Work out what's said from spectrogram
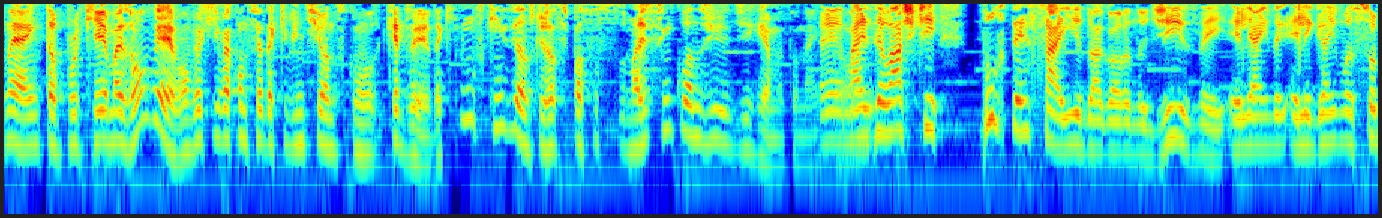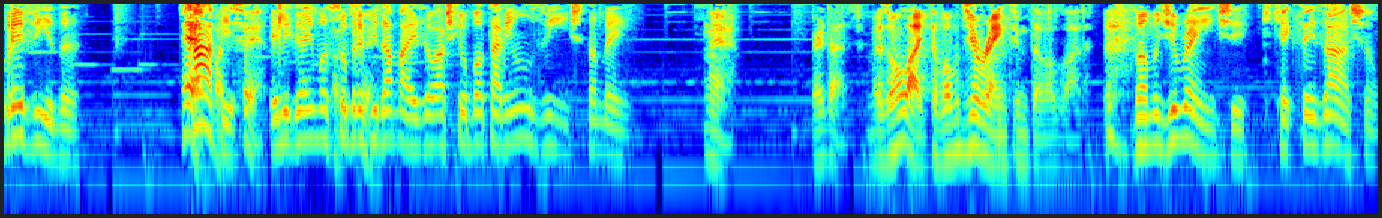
É, então, porque. Mas vamos ver, vamos ver o que vai acontecer daqui 20 anos. Com, quer dizer, daqui uns 15 anos, porque já se passou mais de 5 anos de, de Hamilton, né? É, então... É, mas eu acho que por ter saído agora no Disney, ele ainda ele ganha uma sobrevida. É, Sabe? Ele ganha uma pode sobrevida ser. a mais. Eu acho que eu botaria uns 20 também. É. Verdade. Mas vamos lá, então vamos de Rent então agora. Vamos de Rent. O que, que, é que vocês acham?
